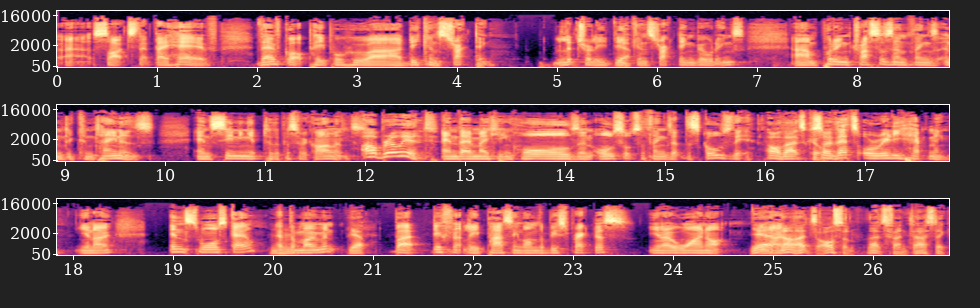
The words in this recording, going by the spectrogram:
uh, sites that they have, they've got people who are deconstructing literally deconstructing buildings, um, putting trusses and things into containers and sending it to the Pacific Islands. Oh, brilliant! And they're making halls and all sorts of things at the schools there. Oh, that's cool. So that's already happening, you know. in small scale at the moment. Mm-hmm. Yep. But definitely passing on the best practice. You know, why not? You Yeah, know? no, that's awesome. That's fantastic.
